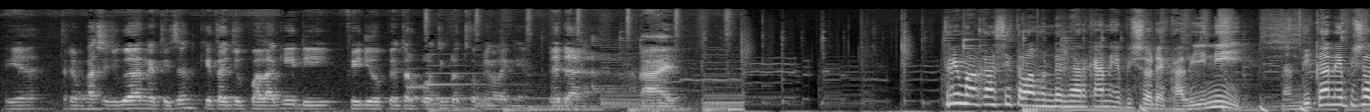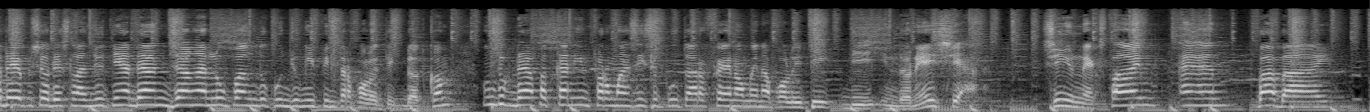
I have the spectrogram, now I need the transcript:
Iya, terima kasih juga netizen. Kita jumpa lagi di video pinterpolitik.com yang lainnya. Dadah. Bye. Terima kasih telah mendengarkan episode kali ini. Nantikan episode-episode selanjutnya dan jangan lupa untuk kunjungi pinterpolitik.com untuk dapatkan informasi seputar fenomena politik di Indonesia. See you next time and bye-bye.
